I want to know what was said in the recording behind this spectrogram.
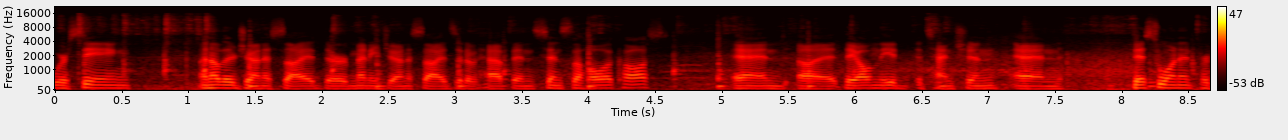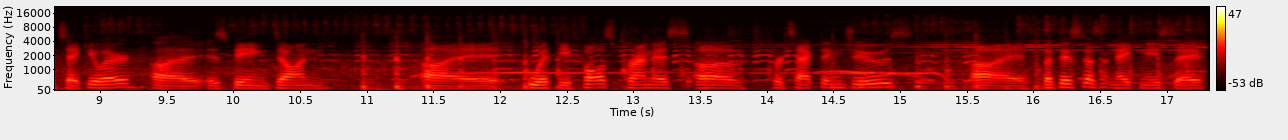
We're seeing another genocide. There are many genocides that have happened since the Holocaust, and uh, they all need attention. And this one in particular uh, is being done uh, with the false premise of protecting Jews. Uh, but this doesn't make me safe.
